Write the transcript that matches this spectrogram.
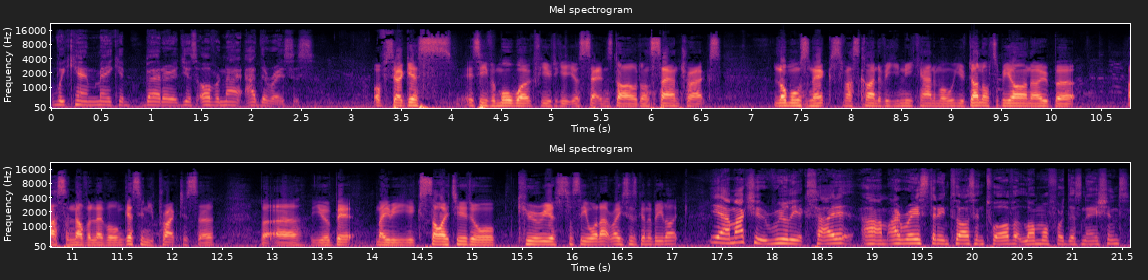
we can make it better just overnight at the races. Obviously, I guess it's even more work for you to get your settings dialed on sand tracks. Lommel's next, that's kind of a unique animal. You've done Ottobiano, but that's another level. I'm guessing you practice there, but uh, are you a bit maybe excited or curious to see what that race is going to be like? Yeah, I'm actually really excited. Um, I raced it in 2012 at Lommel for Des Nations.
